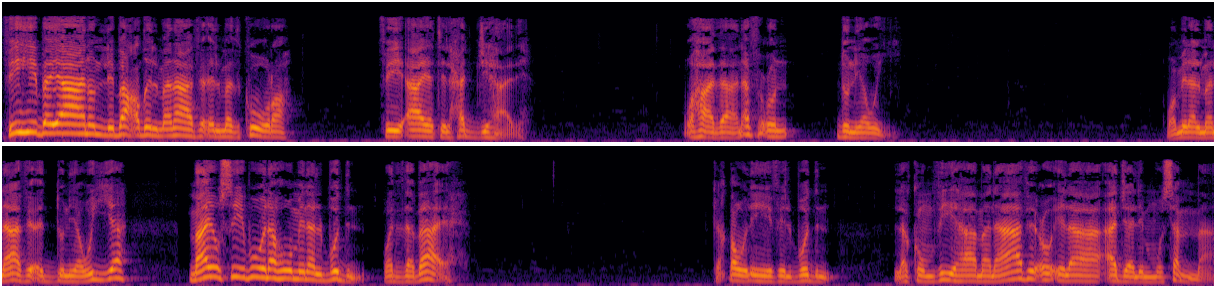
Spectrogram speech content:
فيه بيان لبعض المنافع المذكورة في آية الحج هذه وهذا نفع دنيوي. ومن المنافع الدنيوية ما يصيبونه من البدن والذبائح. كقوله في البدن لكم فيها منافع إلى أجل مسمى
